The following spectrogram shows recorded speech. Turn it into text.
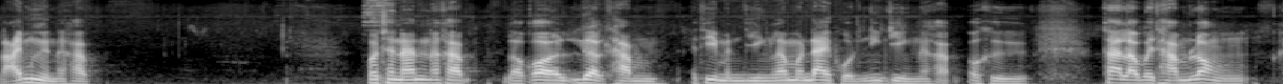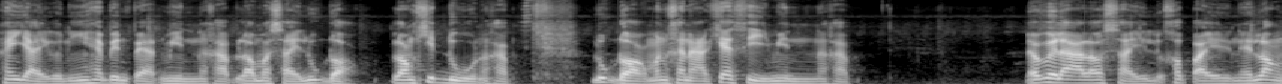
หลายหมื่นนะครับ เพราะฉะนั้นนะครับ เราก็เลือกทำไอ้ที่มันยิงแล้วมันได้ผลจริง ๆ นะครับ ก็คือ ถ้าเราไปทำร่องให้ใหญ่กว่านี้ให้เป็น 8มิลนะครับ เรามาใส่ลูกดอกลองคิดดูนะครับ ลูกดอกมันขนาดแค่ 4มิลนะครับ แล้วเวลาเราใส่เข้าไปในร่อง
